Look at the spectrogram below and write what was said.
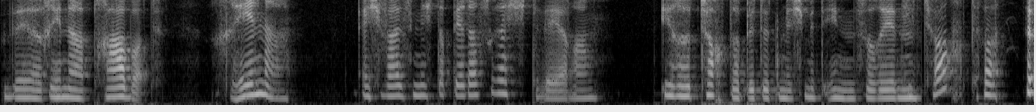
Verena Trabert. Rena, ich weiß nicht, ob ihr das recht wäre. Ihre Tochter bittet mich, mit Ihnen zu reden. Die Tochter?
